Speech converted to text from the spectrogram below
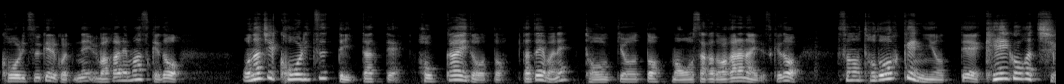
公立受ける子ってね分かれますけど同じ公立って言ったって北海道と例えばね東京と、まあ、大阪と分からないですけどその都道府県によって敬語が違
